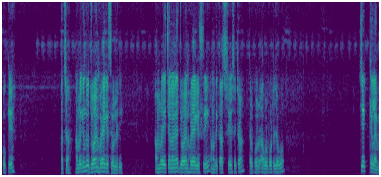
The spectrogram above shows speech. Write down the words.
ওকে আচ্ছা আমরা কিন্তু জয়েন হয়ে গেছি অলরেডি আমরা এই চ্যানেলে জয়েন হয়ে গেছি, আমাদের কাজ শেষ এটা, তারপর আবার পরে যাব। চেক ক্লেম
